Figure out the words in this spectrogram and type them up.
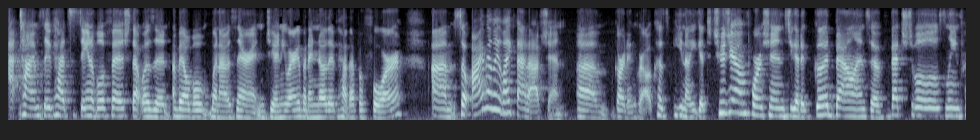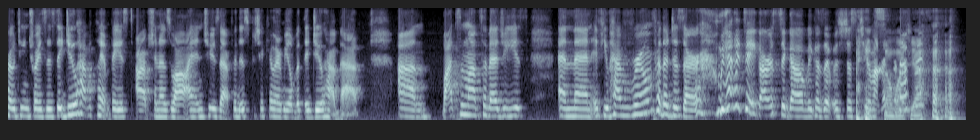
At times, they've had sustainable fish that wasn't available when I was there in January, but I know they've had that before. Um, so I really like that option, um, Garden Grill, because you know you get to choose your own portions. You get a good balance of vegetables, lean protein choices. They do have a plant-based option as well. I didn't choose that for this particular meal, but they do have that. Um, lots and lots of veggies. And then if you have room for the dessert, we had to take ours to go because it was just too much. so much, yeah.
